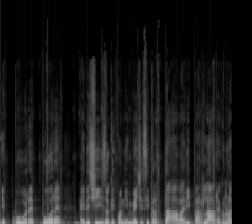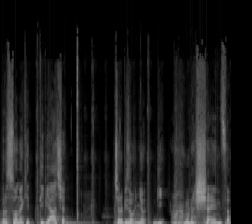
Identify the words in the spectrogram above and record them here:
Eppure, eppure, hai deciso che quando invece si trattava di parlare con una persona che ti piace, c'era bisogno di una scienza,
